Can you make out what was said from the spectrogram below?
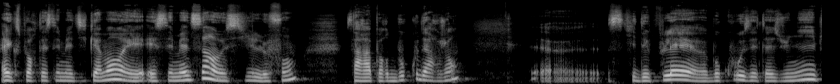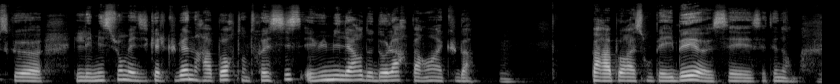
à exporter ses médicaments et, et ses médecins aussi le font. Ça rapporte beaucoup d'argent. Euh, ce qui déplaît euh, beaucoup aux États-Unis, puisque euh, les missions médicales cubaines rapportent entre 6 et 8 milliards de dollars par an à Cuba. Hmm. Par rapport à son PIB, c'est énorme. Hmm.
